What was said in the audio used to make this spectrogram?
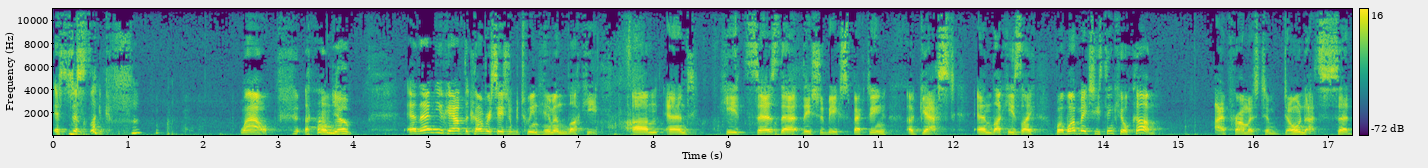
it's just like, wow. Um, Yep. and then you have the conversation between him and Lucky. Um, and he says that they should be expecting a guest. And Lucky's like, Well, what makes you think he'll come? I promised him donuts, said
